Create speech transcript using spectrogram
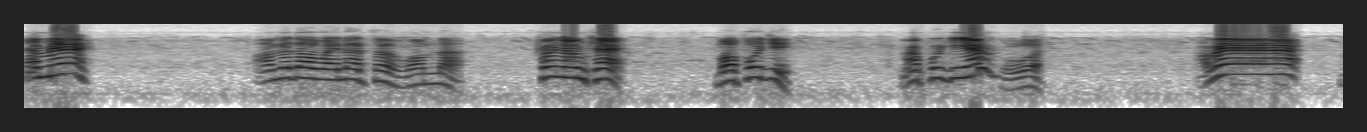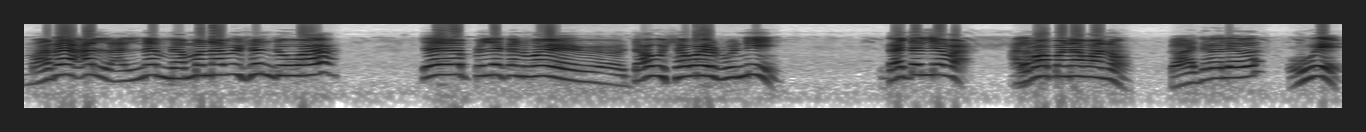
તમે? અમે તો વાયના જ છે, ગામના. શું નામ છે? મફુજી. બાપુજી એમ? હવે. મારે આ લાલને મહેમાન આવે છે ને જોવા તે પેલે કન હોય જાવું સવાય રૂની ગાજર લેવા હલવા બનાવવાનો. ગાજર લેવા? હોવે.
